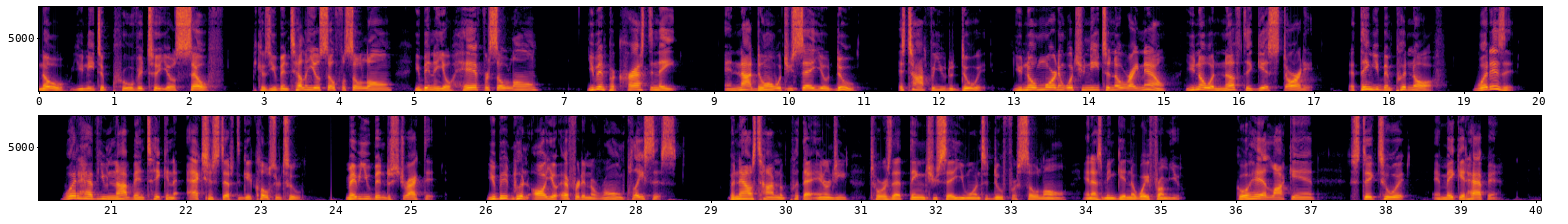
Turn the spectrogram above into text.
No, you need to prove it to yourself because you've been telling yourself for so long. You've been in your head for so long. You've been procrastinate and not doing what you say you'll do. It's time for you to do it. You know more than what you need to know right now. You know enough to get started. That thing you've been putting off. What is it? What have you not been taking the action steps to get closer to? Maybe you've been distracted. You've been putting all your effort in the wrong places. But now it's time to put that energy towards that thing that you say you want to do for so long and that's been getting away from you. Go ahead, lock in, stick to it, and make it happen.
